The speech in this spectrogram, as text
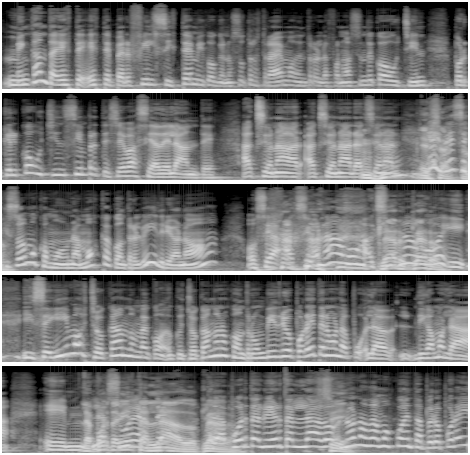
me encanta este, este perfil sistémico que nosotros traemos dentro de la formación de coaching, porque el coaching siempre te lleva hacia adelante accionar, accionar, accionar. y hay veces que somos como una mosca contra el vidrio, ¿no? O sea, accionamos, accionamos Y, seguimos chocándome, chocándonos contra un vidrio. Por ahí tenemos la, digamos, la... Em, la puerta abierta al lado, claro. La puerta abierta al lado, no nos damos cuenta, pero por ahí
